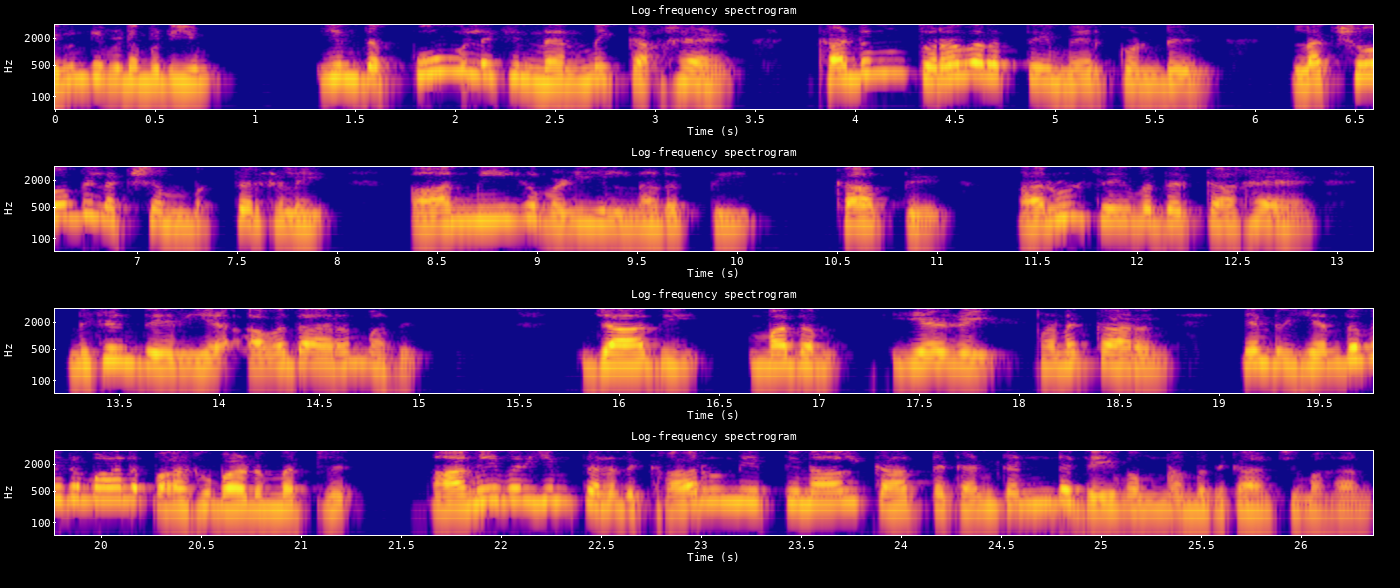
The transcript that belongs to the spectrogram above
இருந்துவிட முடியும்? இந்த பூவுலகின் நன்மைக்காக கடும் துறவரத்தை மேற்கொண்டு லட்சோபி லட்சம் பக்தர்களை ஆன்மீக வழியில் நடத்தி காத்து அருள் செய்வதற்காக நிகழ்ந்தேறிய அவதாரம் அது. ஜாதி மதம் ஏழை பணக்காரன் என்று எந்தவிதமான பாகுபாடுமற்று அனைவரையும் தனது காருண்யத்தினால் காத்த கண்கண்ட தெய்வம் நமது காஞ்சி மகான்.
